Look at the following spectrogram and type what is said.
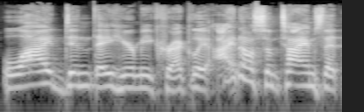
why didn't they hear me correctly? I know sometimes that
